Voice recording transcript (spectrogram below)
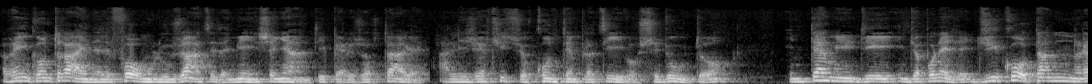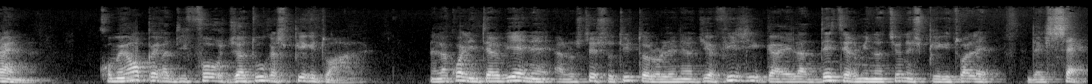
rincontrai nelle formule usate dai miei insegnanti per esortare all'esercizio contemplativo seduto in termini di, in giapponese, Jiko Tanren, come opera di forgiatura spirituale, nella quale interviene allo stesso titolo l'energia fisica e la determinazione spirituale del sé.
